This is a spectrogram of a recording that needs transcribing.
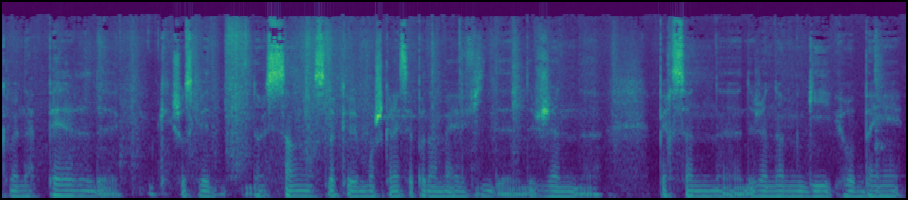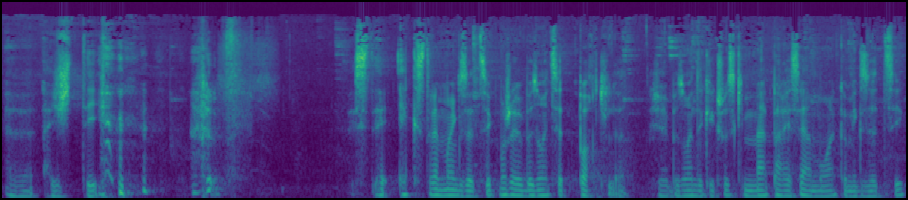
comme un appel, de quelque chose qui avait d'un sens là, que moi je connaissais pas dans ma vie de, jeune euh, personne, euh, de jeune homme gay, urbain, agité. C'était extrêmement exotique. Moi, j'avais besoin de cette porte-là. J'avais besoin de quelque chose qui m'apparaissait à moi comme exotique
